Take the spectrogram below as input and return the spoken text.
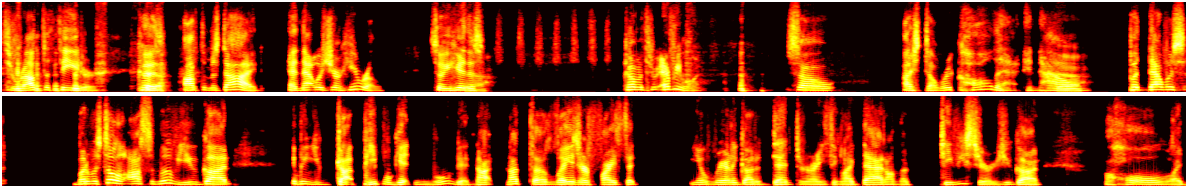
throughout the theater because yeah. Optimus died, and that was your hero. So you hear yeah. this coming through everyone. so I still recall that and how, yeah. but that was but it was still an awesome movie. You got, I mean, you got people getting wounded, not not the laser fights that you know rarely got a dent or anything like that on the TV series. You got a whole like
